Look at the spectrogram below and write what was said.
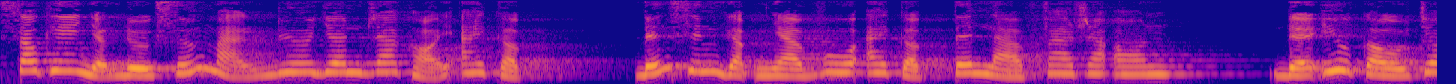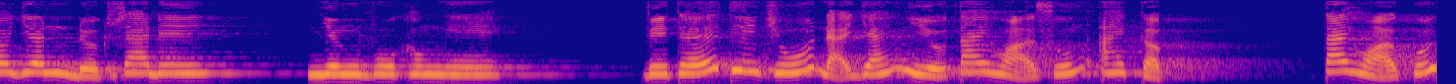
sau khi nhận được sứ mạng đưa dân ra khỏi ai cập đến xin gặp nhà vua ai cập tên là pharaon để yêu cầu cho dân được ra đi. Nhưng vua không nghe. Vì thế thiên chúa đã giáng nhiều tai họa xuống ai cập. Tai họa cuối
